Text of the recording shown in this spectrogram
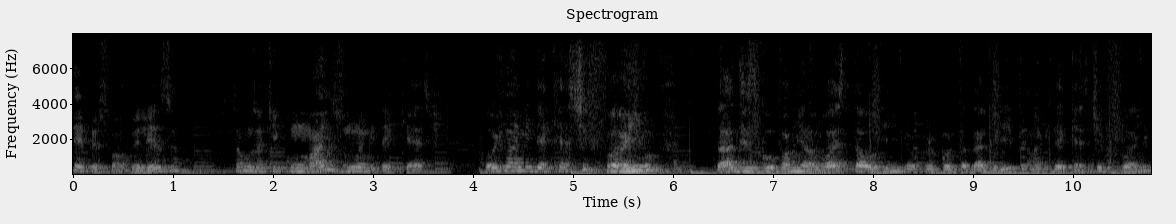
E aí pessoal, beleza? Estamos aqui com mais um MDcast. Hoje um MDcast fanho, tá? Desculpa a minha voz tá horrível por conta da gripe, é um MDcast fanho.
